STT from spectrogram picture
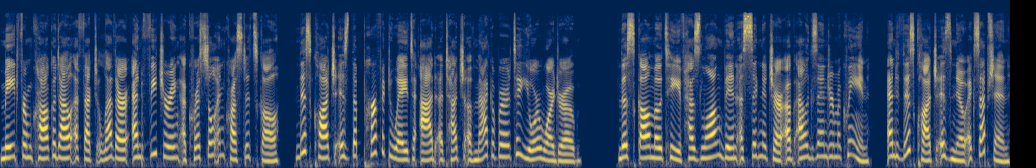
Made from crocodile effect leather and featuring a crystal encrusted skull, this clutch is the perfect way to add a touch of macabre to your wardrobe. The skull motif has long been a signature of Alexander McQueen, and this clutch is no exception.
